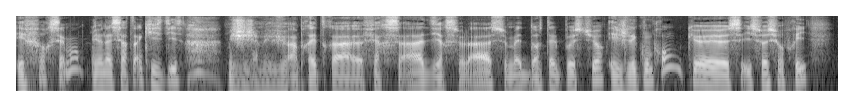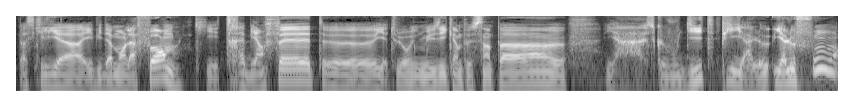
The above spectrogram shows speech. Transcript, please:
Et forcément, il y en a certains qui se disent oh, mais j'ai jamais vu un prêtre euh, faire ça, dire cela, se mettre dans telle posture. Et je les comprends qu'ils soient surpris. Parce qu'il y a évidemment la forme qui est très bien faite. Euh, il y a toujours une musique un peu sympa. Euh, il y a ce que vous dites. Puis il y a le, il y a le fond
